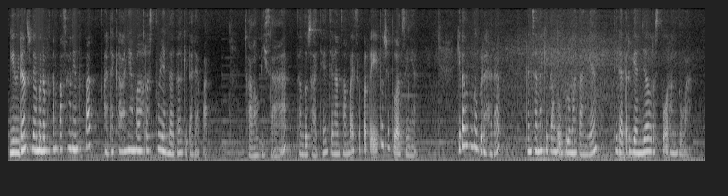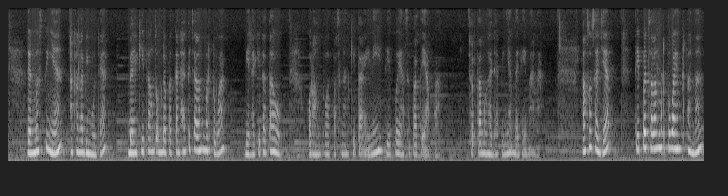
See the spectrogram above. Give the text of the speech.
Giliran sudah mendapatkan pasangan yang tepat, ada kalanya malah restu yang gagal kita dapat. Kalau bisa, tentu saja jangan sampai seperti itu situasinya. Kita tentu berharap rencana kita untuk berumah tangga tidak terganjal restu orang tua. Dan mestinya akan lebih mudah bagi kita untuk mendapatkan hati calon mertua bila kita tahu orang tua pasangan kita ini tipe yang seperti apa, serta menghadapinya bagaimana. Langsung saja, Tipe calon mertua yang pertama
